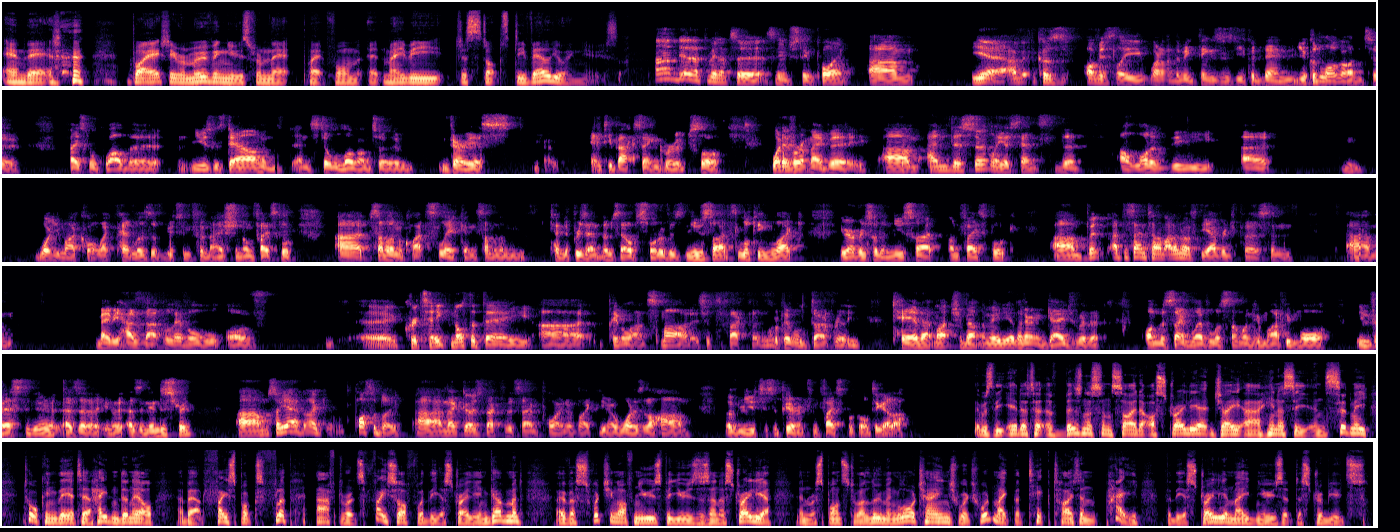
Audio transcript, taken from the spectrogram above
And that by actually removing news from that platform, it maybe just stops devaluing news. Um, yeah, I mean that's a that's an interesting point. Um, yeah, because obviously one of the big things is you could then you could log on to Facebook while the news was down and, and still log on to various you know, anti-vaccine groups or whatever it may be. Um, and there's certainly a sense that a lot of the uh, what you might call like peddlers of misinformation on Facebook. Uh, some of them are quite slick, and some of them tend to present themselves sort of as news sites, looking like your average sort of news site on Facebook. Um, but at the same time, I don't know if the average person um, maybe has that level of uh, critique. Not that they uh, people aren't smart. It's just the fact that a lot of people don't really care that much about the media. They don't engage with it on the same level as someone who might be more invested in it as a you know, as an industry. Um, so yeah, like possibly, uh, and that goes back to the same point of like you know what is the harm of news disappearing from Facebook altogether. There was the editor of Business Insider Australia, J.R. Hennessy, in Sydney, talking there to Hayden Donnell about Facebook's flip after its face off with the Australian government over switching off news for users in Australia in response to a looming law change which would make the tech titan pay for the Australian made news it distributes.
